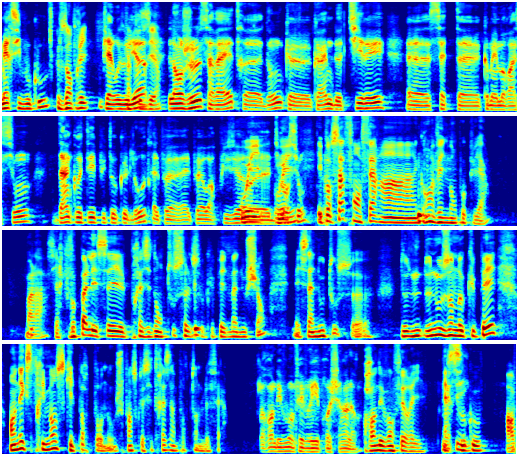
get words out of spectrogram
Merci beaucoup. Je vous en prie. Pierre Ouzoulia. L'enjeu, ça va être euh, donc euh, quand même de tirer euh, cette commémoration d'un côté plutôt que de l'autre. Elle peut, elle peut avoir plusieurs dimensions. Et pour ça, il faut en faire un grand événement populaire. Voilà, c'est-à-dire qu'il ne faut pas laisser le président tout seul s'occuper de Manouchian, mais c'est à nous tous de, nous en occuper en exprimant ce qu'il porte pour nous. Je pense que c'est très important de le faire. Rendez-vous en février prochain alors. Rendez-vous en février. Merci beaucoup. Au.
